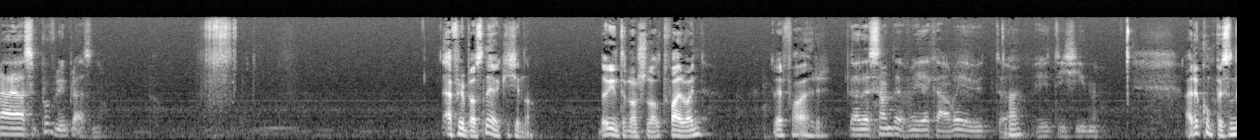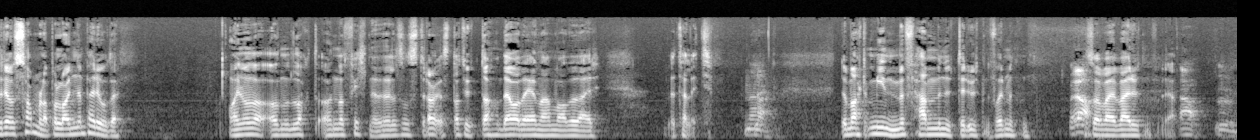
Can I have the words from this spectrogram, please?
Nei, altså på flyplassen. Nei, Flyplassen er jo ikke Kina. Det er jo internasjonalt farvann. Eller far. Ja, det er sant, det, for vi gikk aldri ut, ut i Kina. Jeg har en kompis som drev og samla på land en periode. Og han hadde, han lagt, han hadde felt ned en del sånne statutter. Det var det ene han var det der. Det teller ikke. Nei. Det har vært minimum fem minutter utenfor, mynten. Ja. Altså vær, vær utenfor. Ja. Ja. Mm.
